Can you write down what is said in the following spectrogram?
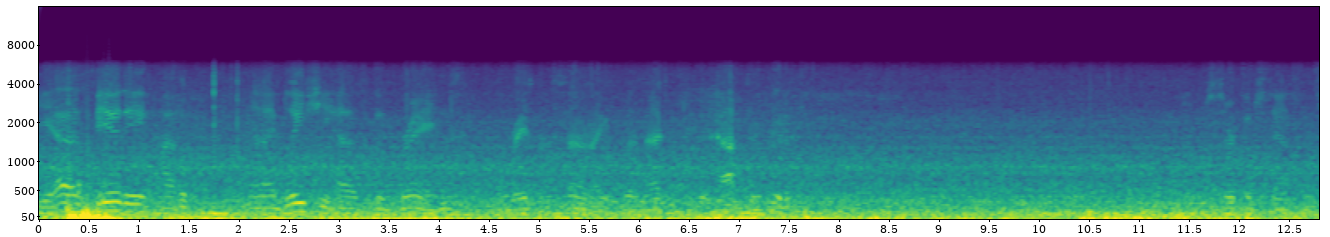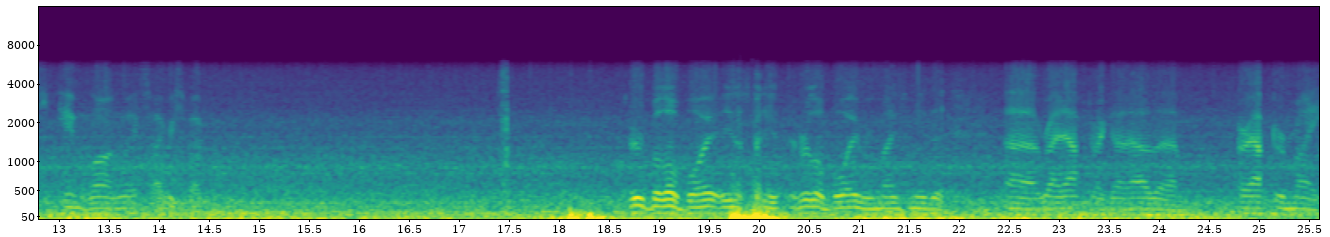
She has beauty. I hope, and I believe she has good brains. Raised my son, I would would have to. Circumstances. She came a long way, so I respect her. her little boy, you know, her little boy reminds me that uh, right after I got out of the, or after my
